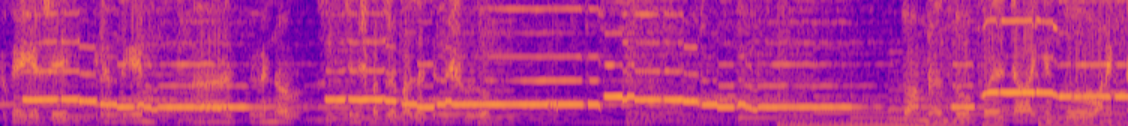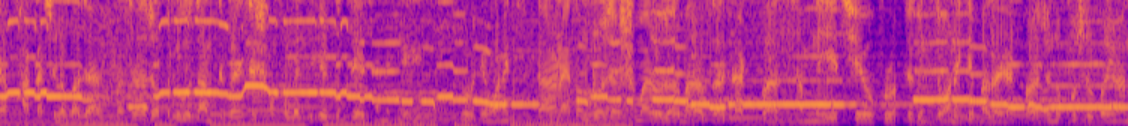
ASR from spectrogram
ঢুকে গেছি। এখান থেকে বিভিন্ন জিনিসপত্রের বাজার কিন্তু শুরু। আমরা দুপুরে যাওয়ায় কিন্তু অনেকটা ফাঁকা ছিল বাজার। তাছাড়া যতটুকু জানতে পেরেছি, সকালের দিকে কিন্তু এখানে এই রোডে অনেক কারণ এখন রোজার সময় রোজার বাজার ঘাট প্লাস সামনে ঈদ সে উপলক্ষে কিন্তু অনেকে বাজার ঘাট করার জন্য প্রচুর পরিমাণ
